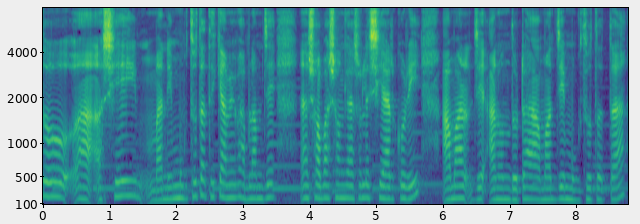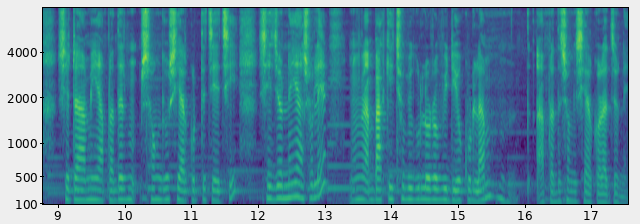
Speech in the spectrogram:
তো সেই মানে মুগ্ধতা থেকে আমি ভাবলাম যে সবার সঙ্গে আসলে শেয়ার করি। আমার যে আনন্দটা, আমার যে মুগ্ধতাটা, সেটা আমি আপনাদের সঙ্গেও শেয়ার করতে চেয়েছি। সেই জন্যেই আসলে বাকি ছবিগুলোরও ভিডিও করলাম। আপনাদের সঙ্গে শেয়ার করার জন্যে।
